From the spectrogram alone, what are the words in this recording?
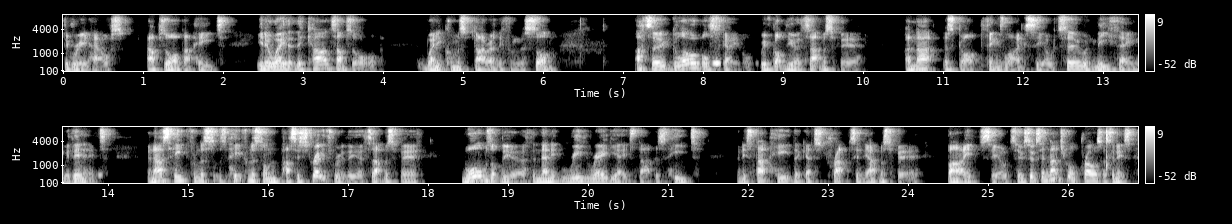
the greenhouse absorb that heat in a way that they can't absorb when it comes directly from the sun. At a global scale, we've got the Earth's atmosphere, and that has got things like CO2 and methane within it. And as heat from the heat from the sun passes straight through the Earth's atmosphere, warms up the Earth, and then it re-radiates that as heat. And it's that heat that gets trapped in the atmosphere by CO2. So it's a natural process, and it's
